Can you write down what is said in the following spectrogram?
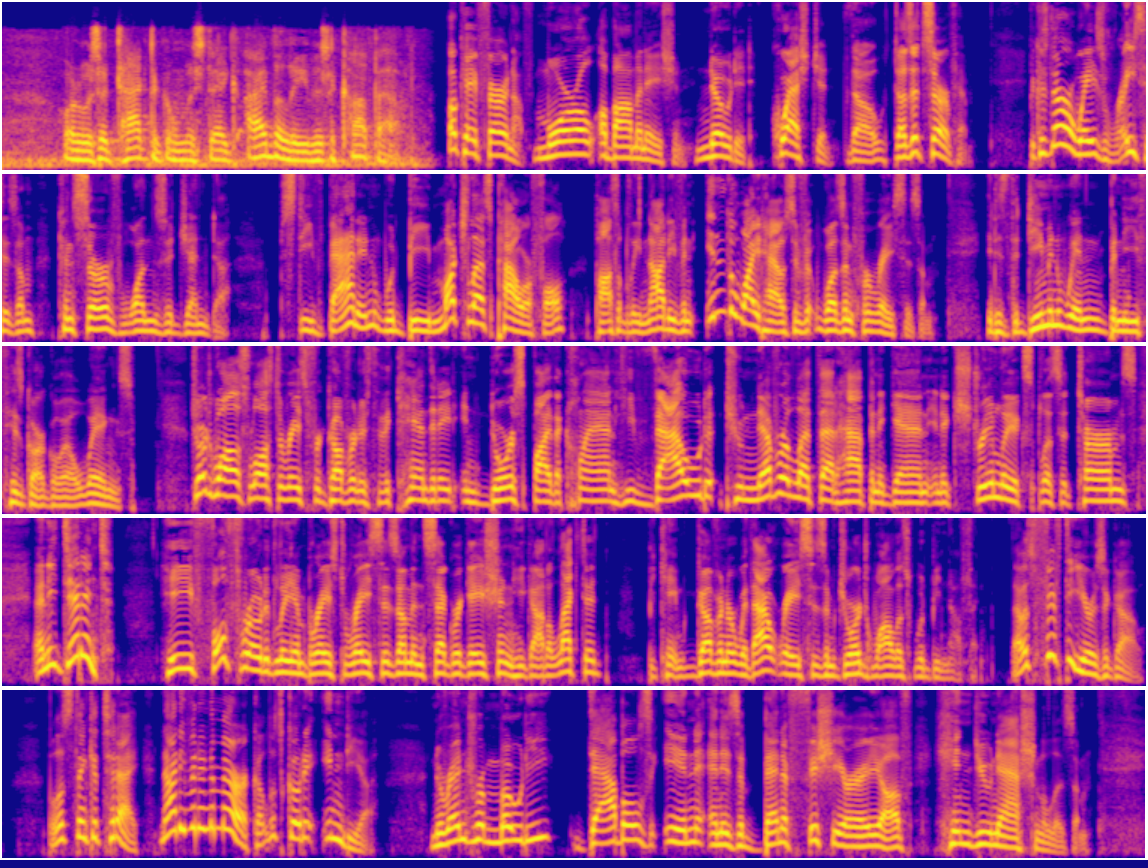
or it was a tactical mistake, I believe is a cop out. Okay, fair enough. Moral abomination. Noted. Question, though, does it serve him? Because there are ways racism can serve one's agenda. Steve Bannon would be much less powerful, possibly not even in the White House if it wasn't for racism. It is the demon wind beneath his gargoyle wings. George Wallace lost a race for governor to the candidate endorsed by the Klan. He vowed to never let that happen again in extremely explicit terms, and he didn't. He full throatedly embraced racism and segregation. He got elected, became governor. Without racism, George Wallace would be nothing. That was 50 years ago. But let's think of today. Not even in America. Let's go to India. Narendra Modi dabbles in and is a beneficiary of Hindu nationalism.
